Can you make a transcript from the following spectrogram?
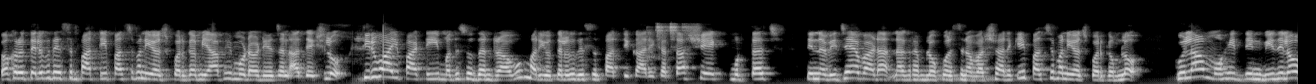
ఒకరు తెలుగుదేశం పార్టీ పశ్చిమ నియోజకవర్గం యాభై మూడవ డివిజన్ అధ్యక్షులు తిరువాయిపాటి మధుసూదన్ రావు మరియు తెలుగుదేశం పార్టీ కార్యకర్త షేక్ ముర్తజ్ నిన్న విజయవాడ నగరంలో కురిసిన వర్షానికి పశ్చిమ నియోజకవర్గంలో గులాం మొహిద్దీన్ వీధిలో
